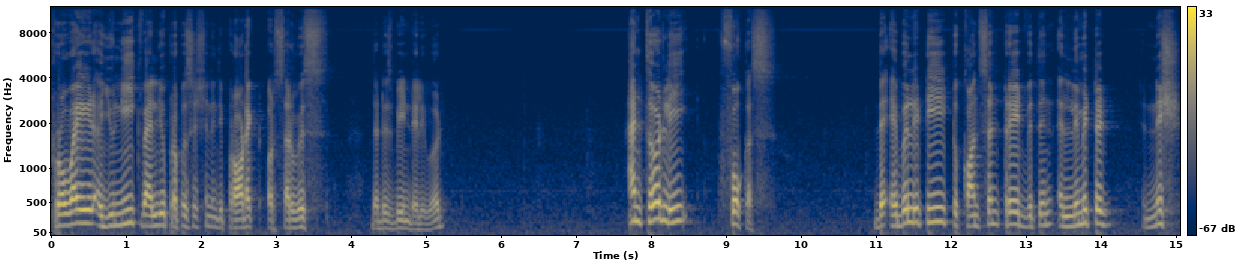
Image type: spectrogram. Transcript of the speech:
provide a unique value proposition in the product or service that is being delivered. And thirdly, focus, the ability to concentrate within a limited niche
